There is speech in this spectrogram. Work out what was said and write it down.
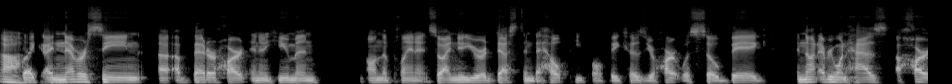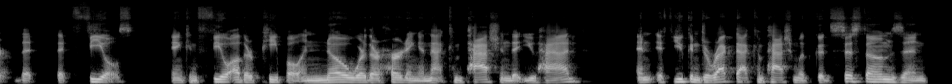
Ah. Like I never seen a, a better heart in a human on the planet. So I knew you were destined to help people because your heart was so big and not everyone has a heart that that feels and can feel other people and know where they're hurting and that compassion that you had and if you can direct that compassion with good systems and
